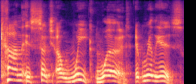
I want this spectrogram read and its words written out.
Can is such a weak word. It really is.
